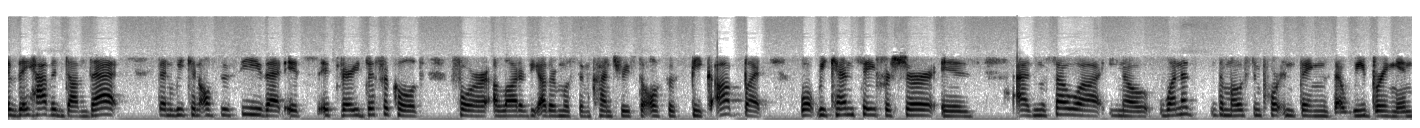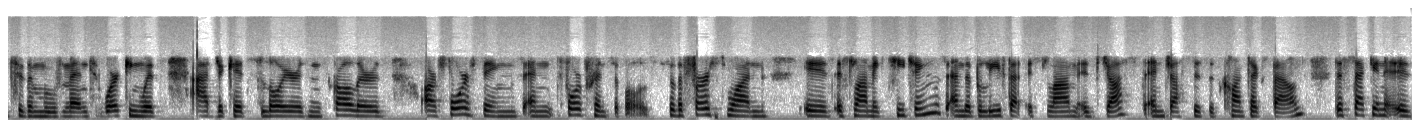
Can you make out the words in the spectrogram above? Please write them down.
If they haven't done that, then we can also see that it's it's very difficult for a lot of the other Muslim countries to also speak up. But what we can say for sure is as Musawah, you know, one of the most important things that we bring into the movement, working with advocates, lawyers, and scholars, are four things and four principles. So the first one is Islamic teachings and the belief that Islam is just and justice is context bound. The second is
